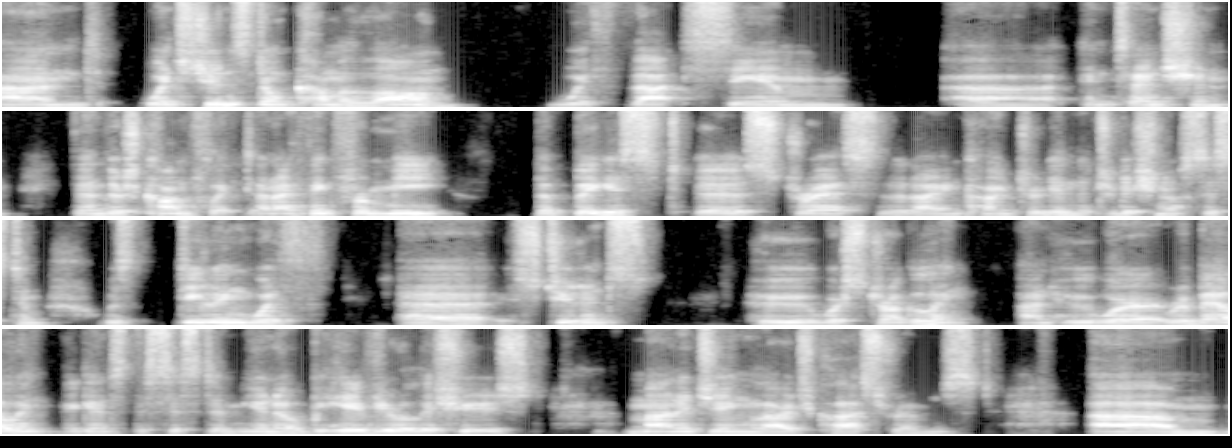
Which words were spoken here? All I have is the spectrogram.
and when students don't come along with that same uh, intention, then there's conflict. And I think for me, the biggest uh, stress that I encountered in the traditional system was dealing with uh, students who were struggling and who were rebelling against the system, you know, behavioral issues, managing large classrooms. Um,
